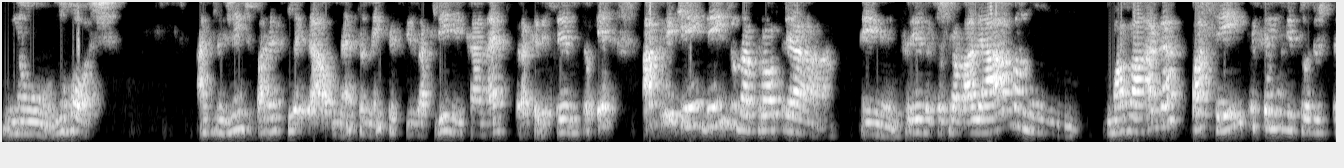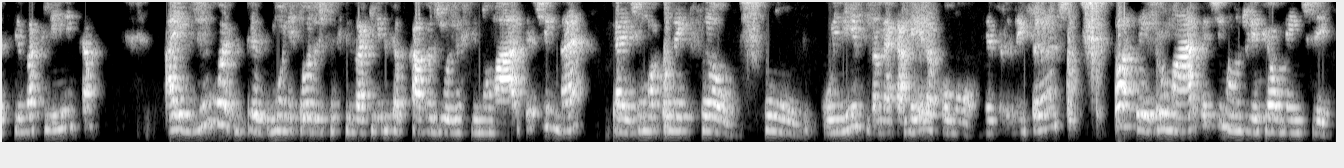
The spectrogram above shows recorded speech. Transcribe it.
no, no Roche. Aí falei, gente, parece legal, né? Também pesquisa clínica, né? Para crescer, não sei o quê. Apliquei dentro da própria eh, empresa que eu trabalhava, num, numa vaga, passei, fui ser monitora de pesquisa clínica. Aí, de monitora de pesquisa clínica, eu ficava de olho assim no marketing, né? Tinha uma conexão com o início da minha carreira como representante. Passei para o marketing, onde realmente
